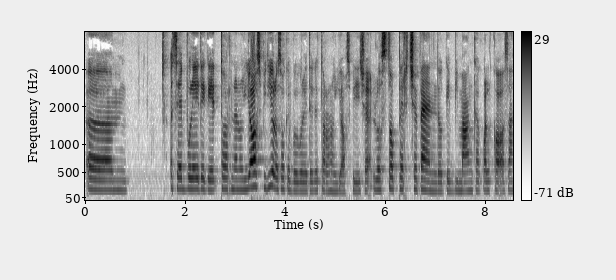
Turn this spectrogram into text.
Um, se volete che tornano gli ospiti, io lo so che voi volete che tornano gli ospiti, cioè lo sto percependo che vi manca qualcosa.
